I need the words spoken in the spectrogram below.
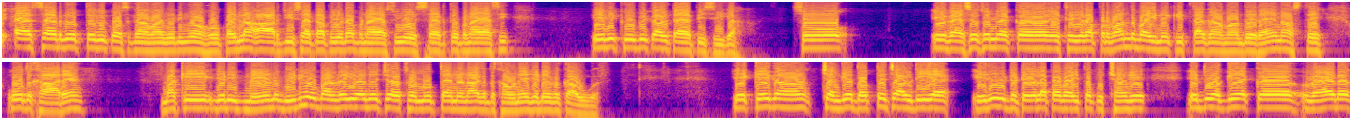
ਤੇ ਇਸ ਸਾਈਡ ਦੇ ਉੱਤੇ ਵੀ ਕੁਝ ਗਾਵਾਂ ਜਿਹੜੀਆਂ ਉਹ ਪਹਿਲਾਂ ਆਰਜੀ ਸੈਟਅਪ ਜਿਹੜਾ ਬਣਾਇਆ ਸੀ, ਉਹ ਇਸ ਸਾਈਡ ਤੇ ਬਣਾਇਆ ਸੀ। ਇਹ ਵੀ ਕਿਊਬਿਕਲ ਟਾਈਪ ਹੀ ਸੀਗਾ। ਸੋ ਇਹ ਵੈਸੇ ਤੁਹਾਨੂੰ ਇੱਕ ਇੱਥੇ ਜਿਹੜਾ ਪ੍ਰਬੰਧ ਬਾਈ ਨੇ ਕੀਤਾ ਗਾਵਾਂ ਦੇ ਰਹਿਣ ਵਾਸਤੇ, ਉਹ ਦਿਖਾ ਰਿਹਾ। ਬਾਕੀ ਜਿਹੜੀ ਮੇਨ ਵੀਡੀਓ ਬਣ ਰਹੀ ਹੈ, ਉਹਦੇ ਚ ਤੁਹਾਨੂੰ ਤਿੰਨ ਨਾਗ ਦਿਖਾਉਣੇ ਆ ਜਿਹੜੇ ਵਿਕਾਊ ਆ। ਇੱਕ ਇਹ ਗਾਂ ਚੰਗੇ ਦੁੱਧ ਤੇ ਚੱਲਦੀ ਹੈ, ਇਹਦੀ ਵੀ ਡਿਟੇਲ ਆਪਾਂ ਬਾਈ ਤੋਂ ਪੁੱਛਾਂਗੇ। ਇਹਦੋਂ ਅੱਗੇ ਇੱਕ ਵੈੜ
